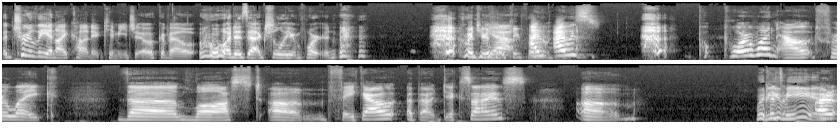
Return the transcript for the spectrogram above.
a truly an iconic Kimi joke about what is actually important when you're yeah, looking for I. I was p- pour one out for like the lost um fake out about dick size. Um, What do you mean? I,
